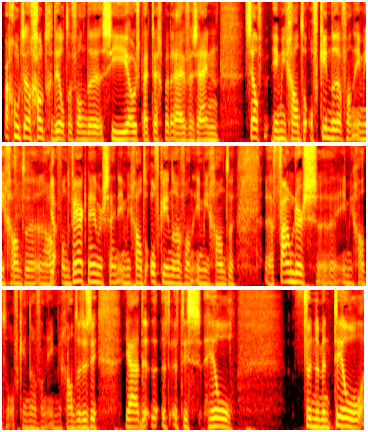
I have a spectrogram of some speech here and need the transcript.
Maar goed, een groot gedeelte van de CEO's bij techbedrijven zijn zelf immigranten of kinderen van immigranten. Een hoop van de werknemers zijn immigranten of kinderen van immigranten. Uh, founders, uh, immigranten of kinderen van immigranten. Dus de, ja, de, het, het is heel fundamenteel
